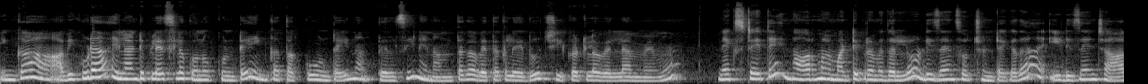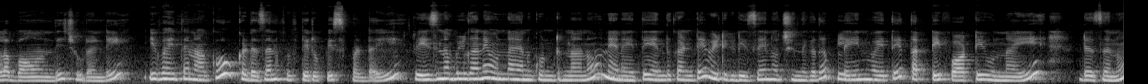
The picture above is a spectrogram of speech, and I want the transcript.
ఇంకా అవి కూడా ఇలాంటి ప్లేస్లో కొనుక్కుంటే ఇంకా తక్కువ ఉంటాయి. నాకు తెలిసి నేను అంతగా వెతకలేదు. చీకట్లో వెళ్ళాము మేము. నెక్స్ట్ అయితే నార్మల్ మట్టి ప్రమిదల్లో డిజైన్స్ వచ్చి ఉంటాయి కదా ఈ డిజైన్ చాలా బాగుంది చూడండి. ఇవైతే నాకు ఒక డజన్ ఫిఫ్టీ రూపీస్ పడ్డాయి. రీజనబుల్గానే ఉన్నాయి అనుకుంటున్నాను. నేనైతే ఎందుకంటే వీటికి డిజైన్ వచ్చింది కదా ప్లెయిన్ అయితే థర్టీ ఫార్టీ ఉన్నాయి డజను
